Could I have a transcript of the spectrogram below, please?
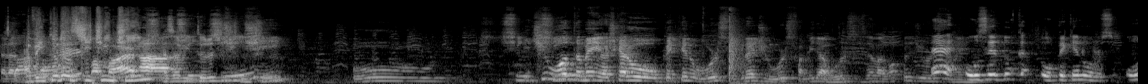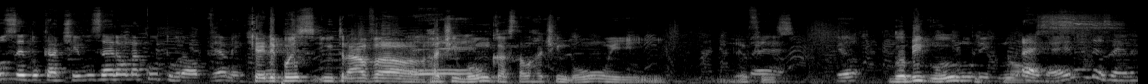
Era Babar, Aventuras de Tintim, ah, as aventuras de Tintim. Tintin. e tinha um outro também, eu acho que era o Pequeno Urso, o Grande Urso, Família Urso, sei lá, alguma coisa de urso É, também. os educa... o pequeno urso. Os educativos eram na cultura, obviamente. Que aí depois entrava É. Ratimbum, Castelo Ratimbum e. Eu, Gloob Gloob Gloob. Gloob. Nossa. É, que aí não é desenho, né?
